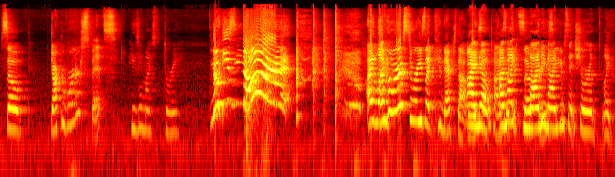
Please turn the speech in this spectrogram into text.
So, Dr. Werner Spitz. he's in my story. No, he's not. I love how our stories like connect that way. I know. Sometimes. I'm Like, like ninety nine percent sure. Like,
